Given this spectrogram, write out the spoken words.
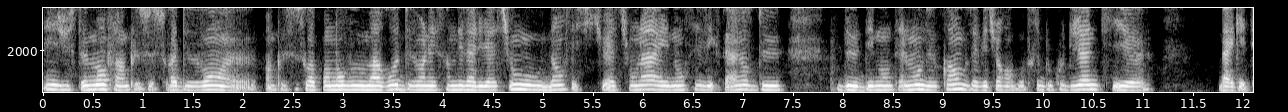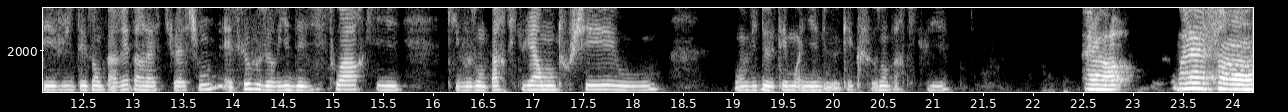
Et justement, que ce soit devant, euh, que ce soit pendant vos maraudes, devant les centres d'évaluation ou dans ces situations-là et dans ces expériences de, de démantèlement de camps, vous avez dû rencontrer beaucoup de jeunes qui, euh, bah, qui étaient juste désemparés par la situation. Est-ce que vous auriez des histoires qui, qui vous ont particulièrement touché ou, envie de témoigner de quelque chose en particulier Alors, voilà, enfin,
